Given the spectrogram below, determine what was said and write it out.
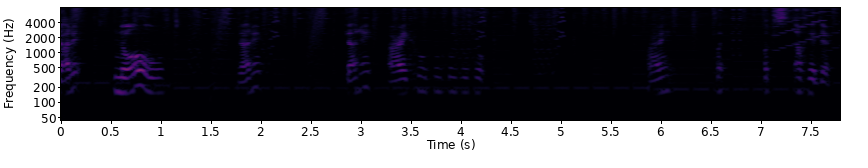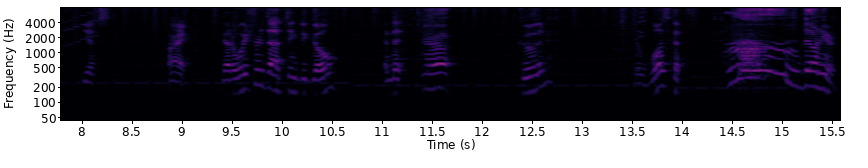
Got it? No. Got it? Got it? Alright, cool, cool, cool, cool, cool. Alright. What? What's... Okay, there. Yes. Alright. Gotta wait for that thing to go. And then... Uh, good. It was good. Down here.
